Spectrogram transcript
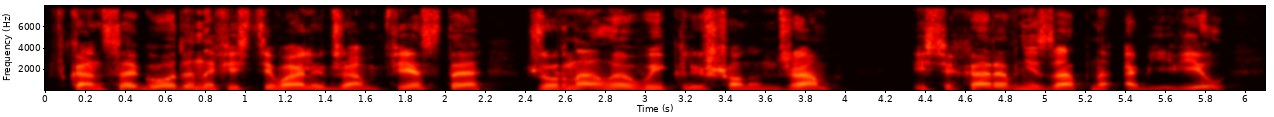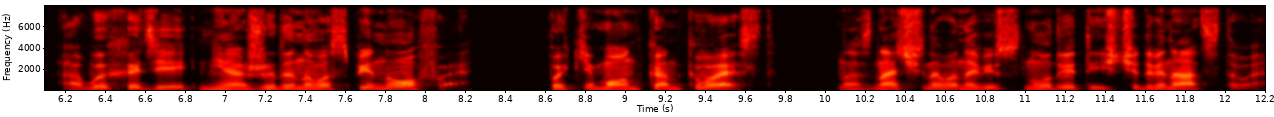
В конце года на фестивале Jump Festa журнала Weekly Shonen Jump Исихара внезапно объявил о выходе неожиданного спин «Покемон Conquest», назначенного на весну 2012 -го.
